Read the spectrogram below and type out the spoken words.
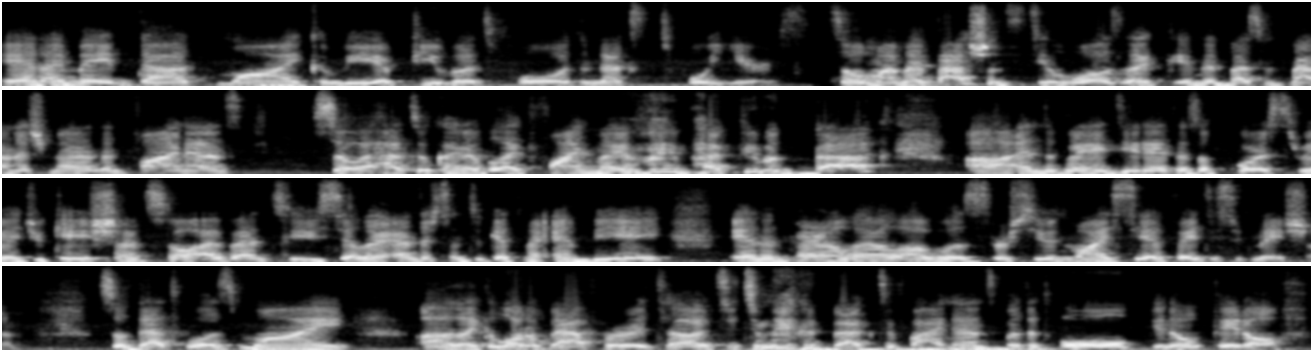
And I made that my career pivot for the next next four years. So my, my passion still was like in investment management and finance. So I had to kind of like find my way back, pivot back. Uh, and the way I did it is, of course, through education. So I went to UCLA Anderson to get my MBA. And in parallel, I was pursuing my CFA designation. So that was my, uh, like a lot of effort uh, to, to make it back to finance, but it all, you know, paid off.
